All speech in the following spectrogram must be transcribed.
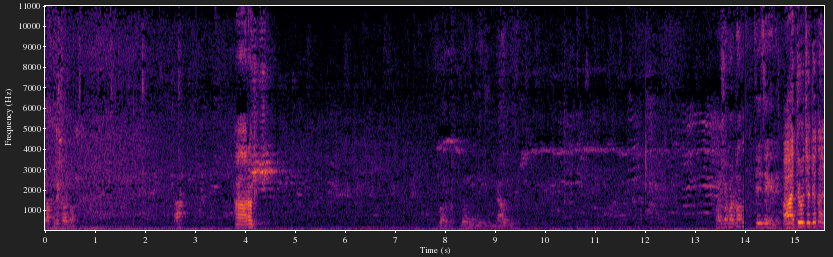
रात्री करतो. हा? हा राहू दे. बरं बरं. दोन मिनिटं राहू दे. हा, तेच येते काय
